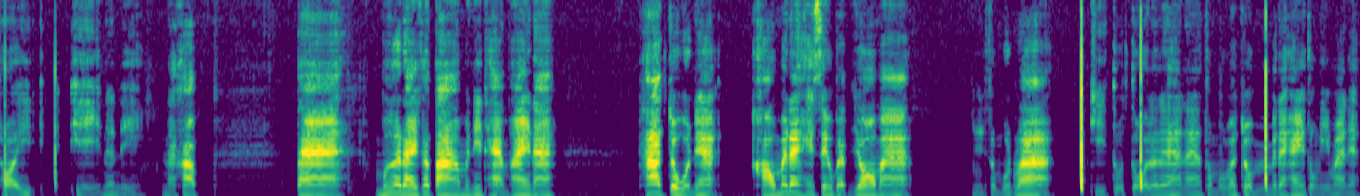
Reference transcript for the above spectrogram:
ช้อย A นั่นเองนะครับ แต่เมื่อใดก็ตามมันนี้แถมให้นะ ถ้าโจทย์เนี่ยเขาไม่ได้ให้เซลล์แบบย่อมา สมมุติว่าขีดตัวโตแล้วนะ สมมุติว่าโจทย์มันไม่ได้ให้ตรงนี้มาเนี่ย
